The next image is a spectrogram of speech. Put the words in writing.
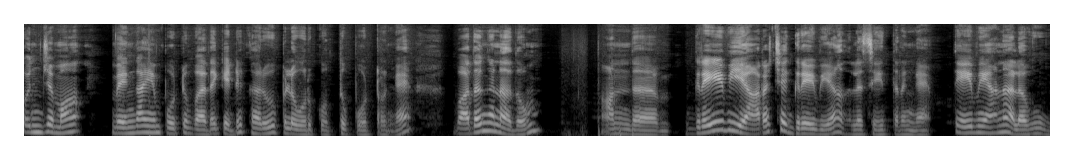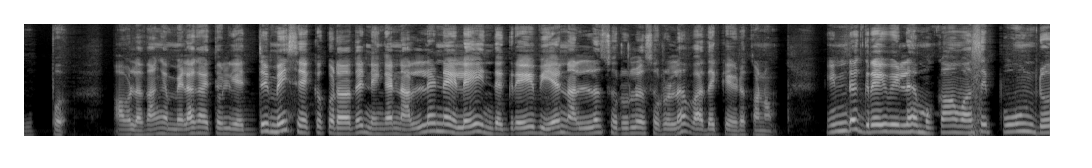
கொஞ்சமாக வெங்காயம் போட்டு வதக்கிட்டு கருவேப்பிலை ஒரு கொத்து போட்டுருங்க. வதங்கினதும் அந்த கிரேவியை அரைச்ச கிரேவியை அதில் சேர்த்துருங்க. தேவையான அளவு உப்பு. அவ்வளோதாங்க மிளகாய்த்தூள் எதுவுமே சேர்க்கக்கூடாது. நீங்கள் நல்லெண்ணெயிலே இந்த கிரேவியை நல்லா சுருள சுருள வதக்கி எடுக்கணும். இந்த கிரேவியில் முக்கால்வாசி பூண்டு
